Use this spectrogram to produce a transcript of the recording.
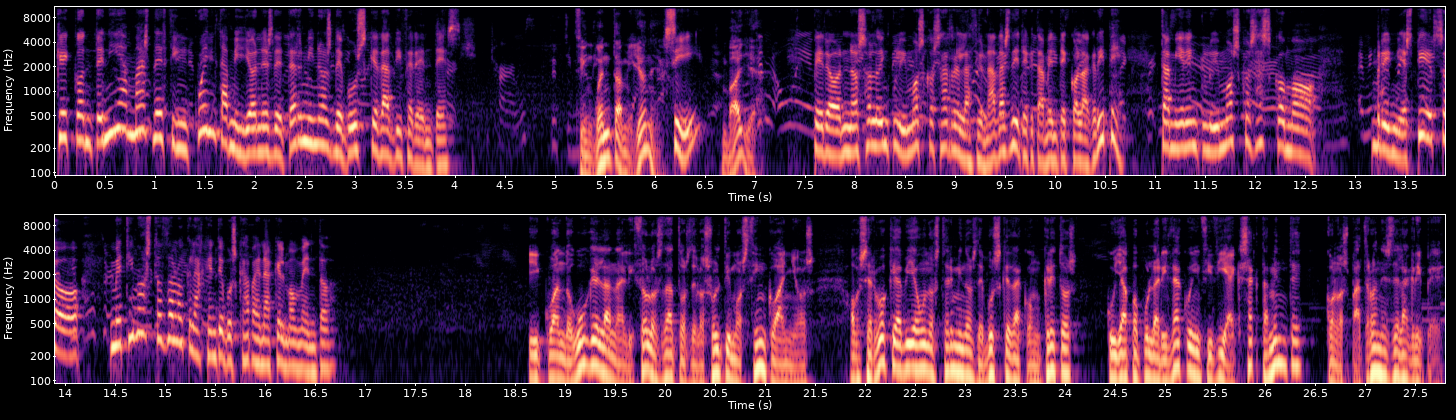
que contenía más de 50 millones de términos de búsqueda diferentes. ¿50 millones? Sí, Vaya. pero no solo incluimos cosas relacionadas directamente con la gripe, también incluimos cosas como Britney Spears o metimos todo lo que la gente buscaba en aquel momento. Y cuando Google analizó los datos de los últimos cinco años, observó que había unos términos de búsqueda concretos cuya popularidad coincidía exactamente con los patrones de la gripe.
